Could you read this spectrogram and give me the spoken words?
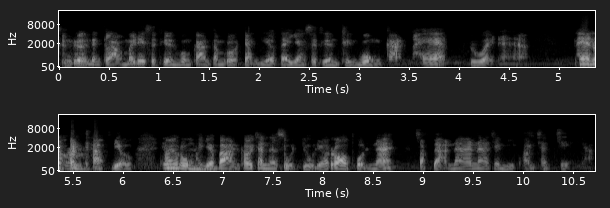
ซึ่งเรื่องดังกล่าวไม่ได้สะเทือนวงการตำรวจอย่างเดียวแต่ยังสะเทือนถึงวงการแพทย์ด้วยนะฮะแน่นอนครับ เดี๋ยวทางโรงพยาบาลเขาชันสูตรอยู่เดี๋ยวรอผลนะ สัปดาห์หน้าน่าจะมีความชัดเจนครับ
